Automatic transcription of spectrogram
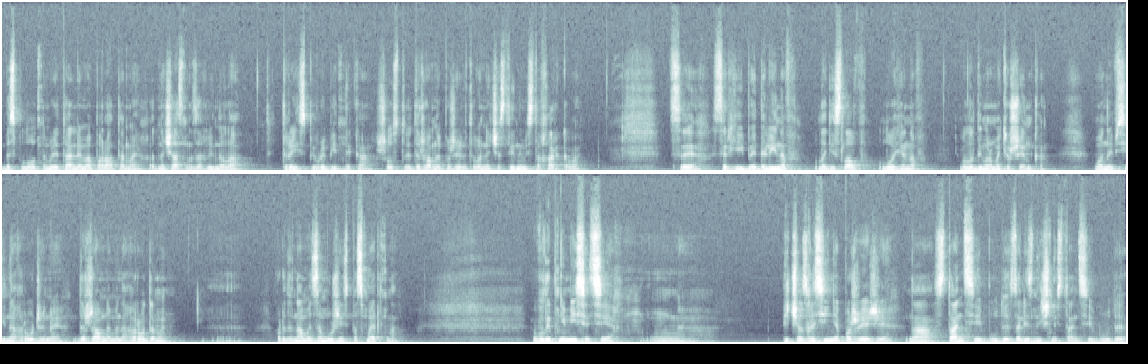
безпілотними літальними апаратами одночасно загинуло три співробітника 6-ї державної пожежно-рятувальної частини міста Харкова. Це Сергій Байдалінов, Владислав Логінов, Володимир Матюшенко. Вони всі нагороджені державними нагородами, е, орденами за мужність посмертно. В липні місяці під час гасіння пожежі на станції буде, залізничній станції буде, е,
